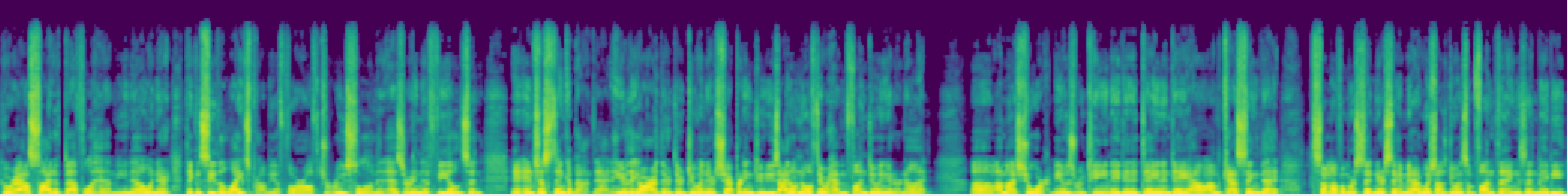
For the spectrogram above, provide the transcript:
who are outside of Bethlehem, you know, and they they could see the lights probably afar off Jerusalem and as they're in the fields and, and, and just think about that. Here they are, they're they're doing their shepherding duties. I don't know if they were having fun doing it or not. Uh, I'm not sure. I mean, it was routine. They did it day in and day out. I'm guessing that some of them were sitting there saying, "Man, I wish I was doing some fun things." And maybe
